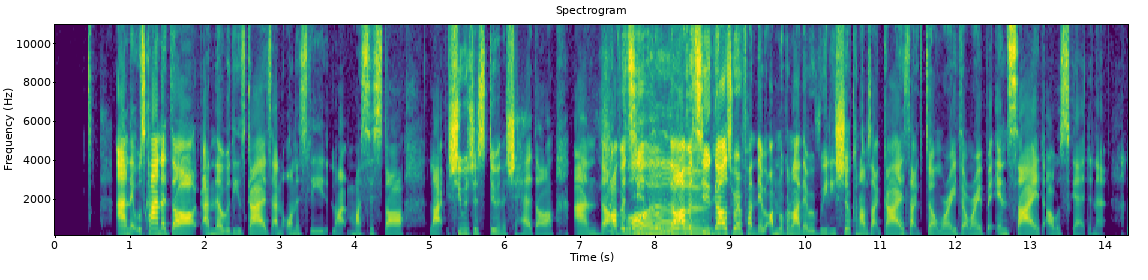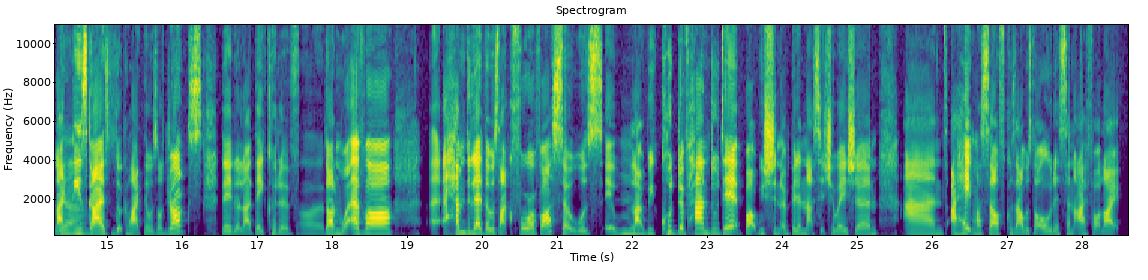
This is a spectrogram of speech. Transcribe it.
And it was kind of dark, and there were these guys. And honestly, like my sister, like she was just doing the shahada, and the other two, the other two girls were in front. They, were, I'm not gonna lie, they were really shook, and I was like, guys, like, don't worry, don't worry. But inside, I was scared in it. Like Yeah. these guys looked like they was on drugs. They looked like they could have done whatever. Uh, alhamdulillah, there was like four of us, so it was it like we could have handled it, but we shouldn't have been in that situation. And I hate myself because I was the oldest, and I felt like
